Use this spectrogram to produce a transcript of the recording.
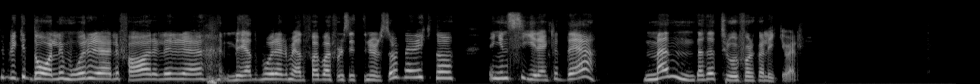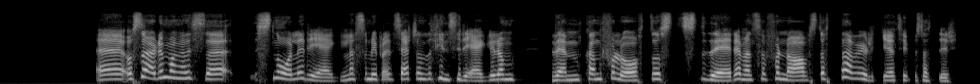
Du blir ikke dårlig mor eller far eller eh, medmor eller medfar bare fordi du sitter i rullestol. Det er jo ikke noe Ingen sier egentlig det, men dette tror folk allikevel. Eh, og så er det mange av disse snåle reglene som blir praktisert. sånn at Det finnes regler om hvem kan få lov til å studere mens man får Nav-støtte av ulike typer støtter.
